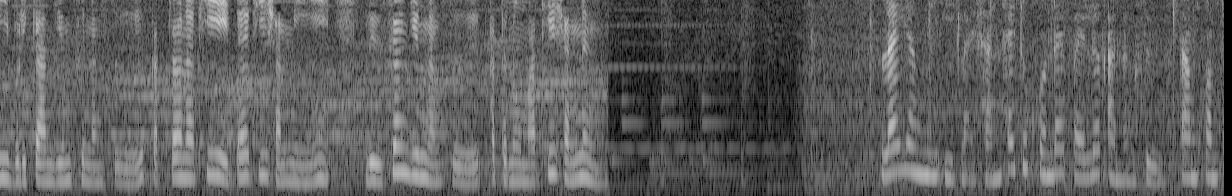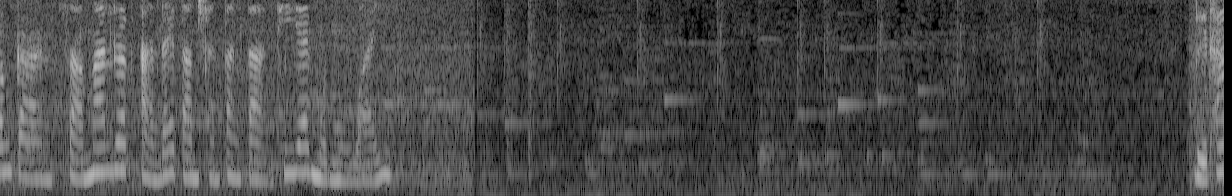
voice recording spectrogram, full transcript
มีบริการยืมคืนหนังสือกับเจ้าหน้าที่ได้ที่ชั้นนี้ หรือเครื่องยืมหนังสืออัตโนมัติที่ชั้นหนึ่ง และยังมีอีกหลายชั้นให้ทุกคนได้ไปเลือกอ่านหนังสือ ตามความต้องการ สามารถเลือกอ่านได้ตามชั้นต่างๆ ที่แยกหมวดหมู่ไว้หรือถ้า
